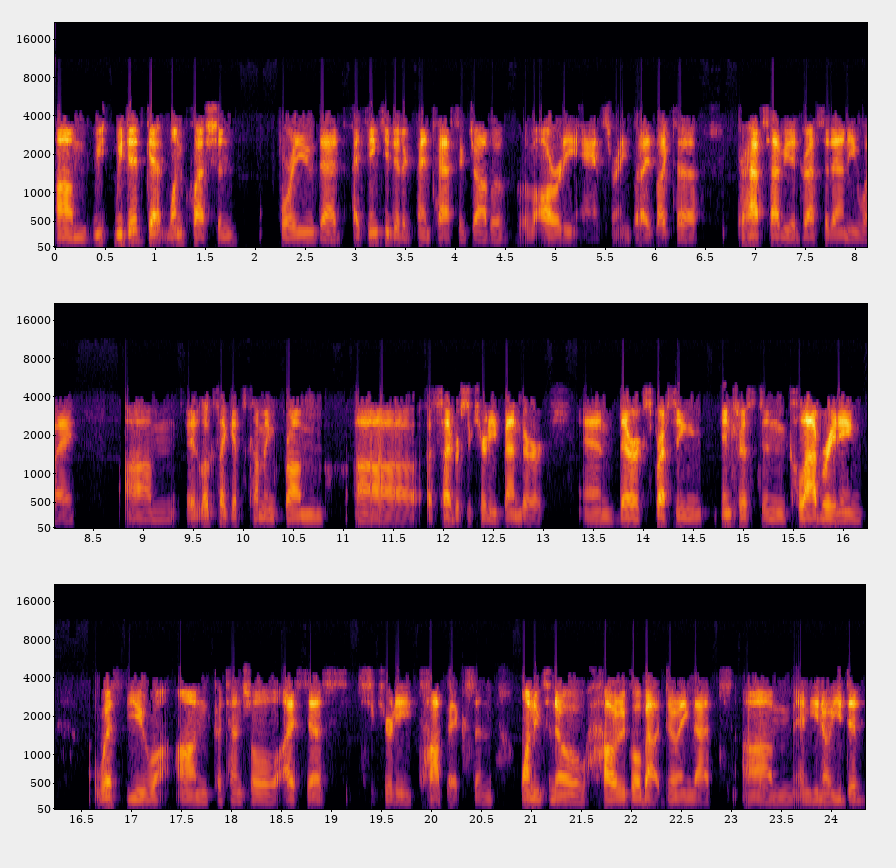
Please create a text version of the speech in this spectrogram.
um, we we did get one question for you that I think you did a fantastic job of already answering, but I'd like to perhaps have you address it anyway. Um, it looks like it's coming from Uh, a cybersecurity vendor, and they're expressing interest in collaborating with you on potential ICS security topics and wanting to know how to go about doing that. Um, and you know, you did,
